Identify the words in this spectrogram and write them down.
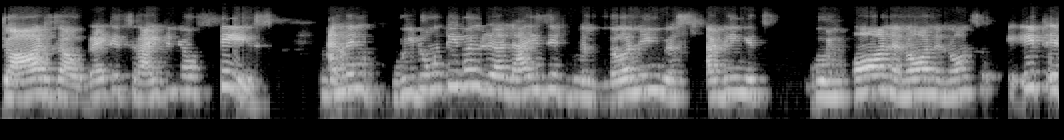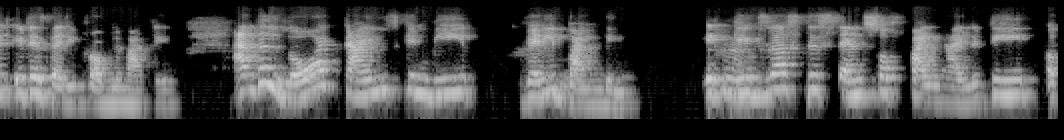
jars out, right? It's right in your face. Yeah. And then we don't even realize it. We're learning, we're studying, it's going on and on and on. So it, it, it is very problematic. And the law at times can be very binding. It hmm. gives us this sense of finality, of,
